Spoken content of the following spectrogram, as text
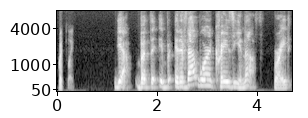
quickly. Yeah, but the, and if that weren't crazy enough, right?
